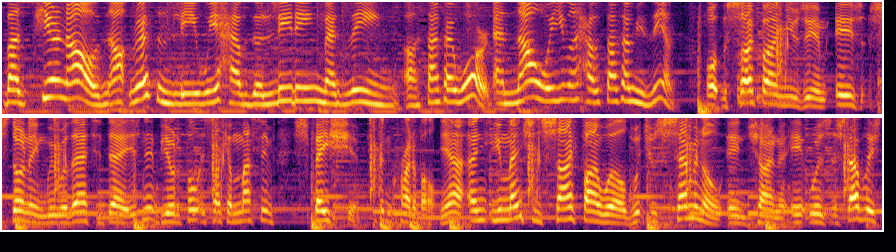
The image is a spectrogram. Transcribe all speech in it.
But here now, now recently we have the leading magazine, uh, Sci-Fi World, and now we even have Sci-Fi Museum. Well, the Sci-Fi Museum is stunning. We were there today. Isn't it beautiful? It's like a massive spaceship. It's incredible. Yeah, and you mentioned Sci-Fi World, which was seminal in China. It was established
